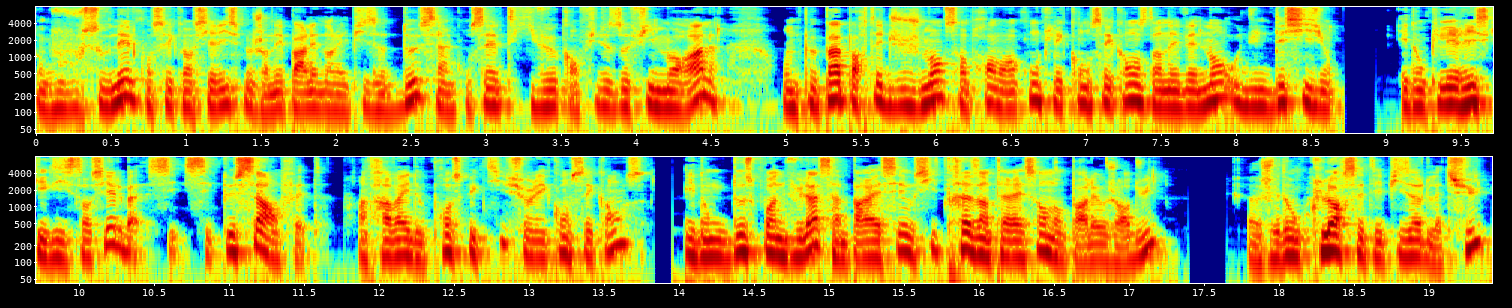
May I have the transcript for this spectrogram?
Donc vous vous souvenez, le conséquentialisme, j'en ai parlé dans l'épisode 2, c'est un concept qui veut qu'en philosophie morale, on ne peut pas porter de jugement sans prendre en compte les conséquences d'un événement ou d'une décision. Et donc les risques existentiels, bah, c'est que ça en fait. Un travail de prospective sur les conséquences. Et donc de ce point de vue-là, ça me paraissait aussi très intéressant d'en parler aujourd'hui. Euh, je vais donc clore cet épisode là-dessus.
